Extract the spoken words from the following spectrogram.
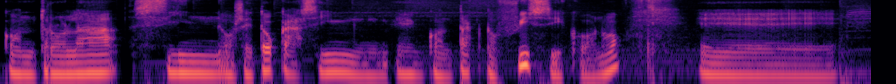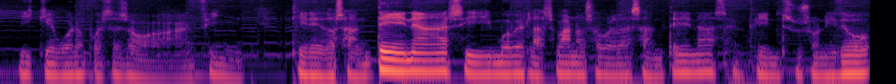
controla sin o se toca sin en contacto físico, ¿no? Eh, y que bueno, pues eso, en fin, tiene dos antenas y mueves las manos sobre las antenas, en fin, su sonido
